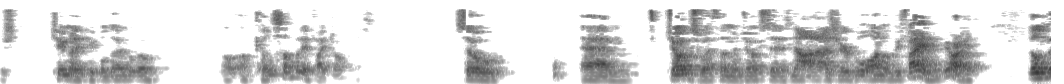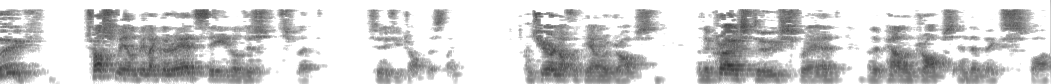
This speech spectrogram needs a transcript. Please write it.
there's too many people down below. I'll, I'll kill somebody if I drop this." So, um, Jug's with him, and Jug says, "No, nah, no, sure, go on, it'll be fine, it'll be all right. They'll move. Trust me, it'll be like the Red Sea. It'll just split as soon as you drop this thing." And sure enough, the piano drops, and the crowds do spread, and the piano drops in the big spot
